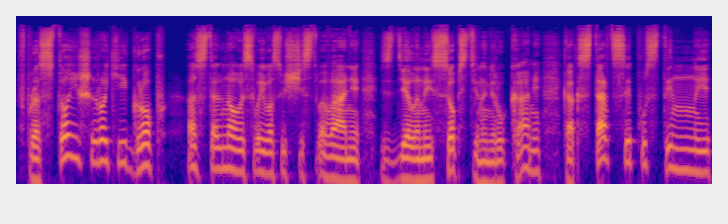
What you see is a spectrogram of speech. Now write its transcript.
в простой и широкий гроб остального своего существования, сделанный собственными руками, как старцы пустынные,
